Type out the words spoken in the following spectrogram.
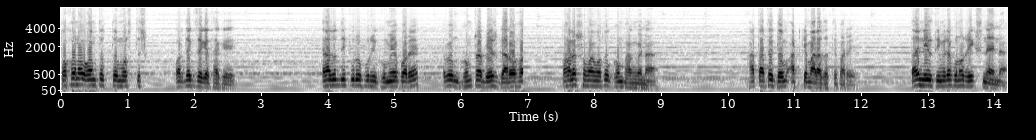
তখনও অন্তত মস্তিষ্ক অর্ধেক জেগে থাকে। এরা যদি পুরোপুরি ঘুমিয়ে পড়ে এবং ঘুমটা বেশ গাঢ় হয়, তাহলে সময় মতো ঘুম ভাঙবে না। আর তাতে দম আটকে মারা যেতে পারে। তাই নীল তিমিরা কোনো রিস্ক নেয় না।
